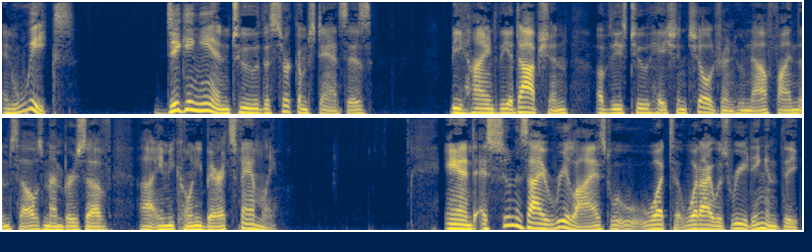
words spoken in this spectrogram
and weeks digging into the circumstances behind the adoption of these two Haitian children who now find themselves members of uh, Amy Coney Barrett's family. And as soon as I realized what what I was reading and the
